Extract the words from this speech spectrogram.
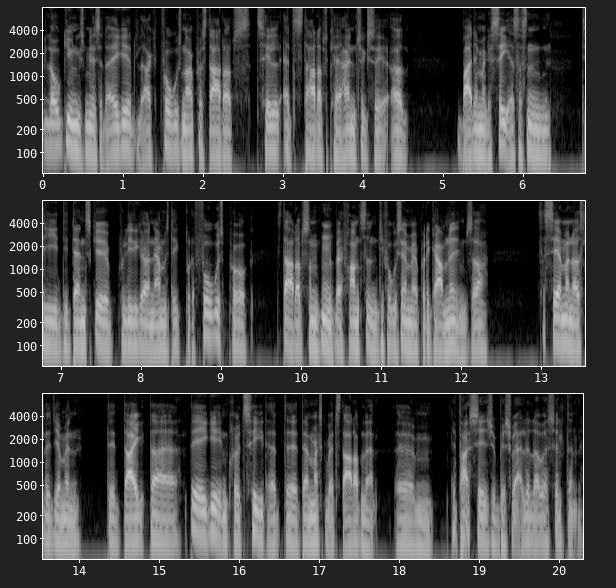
lovgivningsmæssigt, der er ikke lagt fokus nok på startups til, at startups kan have en succes. Og bare det, man kan se, altså sådan, de, de danske politikere nærmest ikke putter fokus på startups, som mm. være fremtiden. De fokuserer mere på det gamle, jamen så, så ser man også lidt, jamen, det, der er ikke, der er, det er ikke en prioritet, at uh, Danmark skal være et startup-land. Øhm, Det er faktisk sindssygt besværligt at være selvstændig.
